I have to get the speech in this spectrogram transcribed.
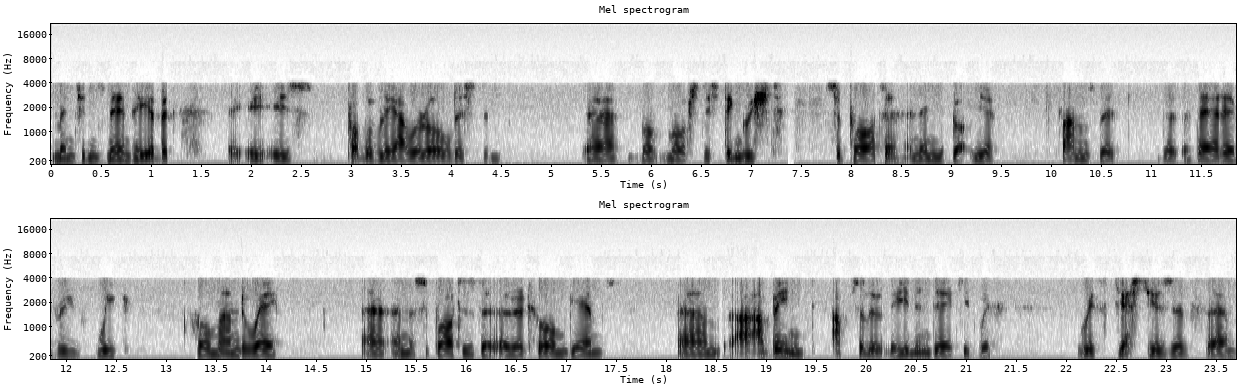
mention his name here, but is probably our oldest and uh, most distinguished supporter, and then you've got your fans that that are there every week, home and away uh, and the supporters that are at home games. Um, I've been absolutely inundated with with gestures of um,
